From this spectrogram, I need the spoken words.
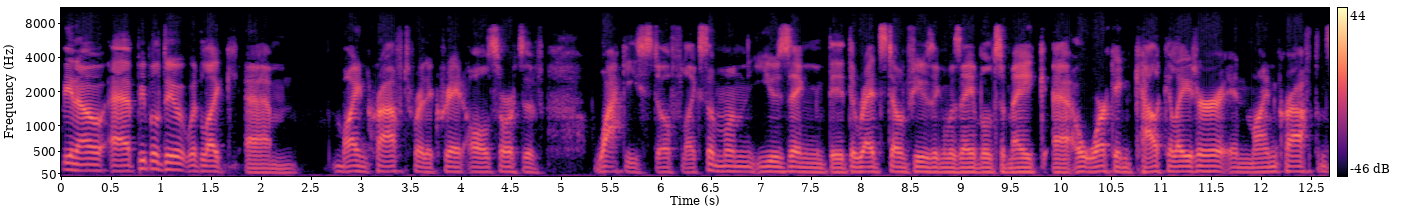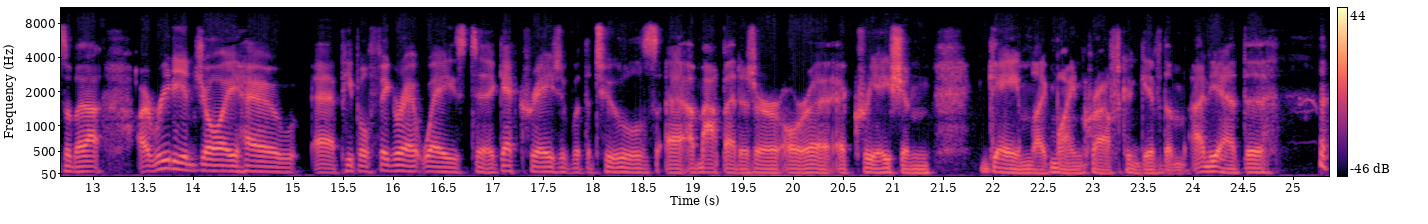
You know, uh, people do it with like um, Minecraft, where they create all sorts of wacky stuff. Like someone using the the redstone fusing was able to make uh, a working calculator in Minecraft and stuff like that. I really enjoy how uh, people figure out ways to get creative with the tools uh, a map editor or a, a creation game like Minecraft can give them. And yeah, the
